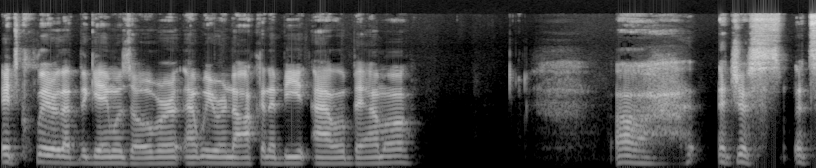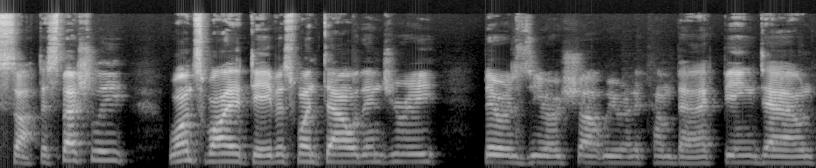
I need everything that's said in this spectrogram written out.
it's clear that the game was over and we were not going to beat Alabama. Uh, it just it sucked, especially once Wyatt Davis went down with injury, there was zero shot we were going to come back. Being down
